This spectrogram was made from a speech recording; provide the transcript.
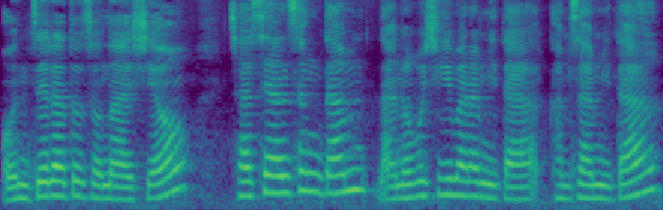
언제라도 전화하시어 자세한 상담 나눠보시기 바랍니다. 감사합니다.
